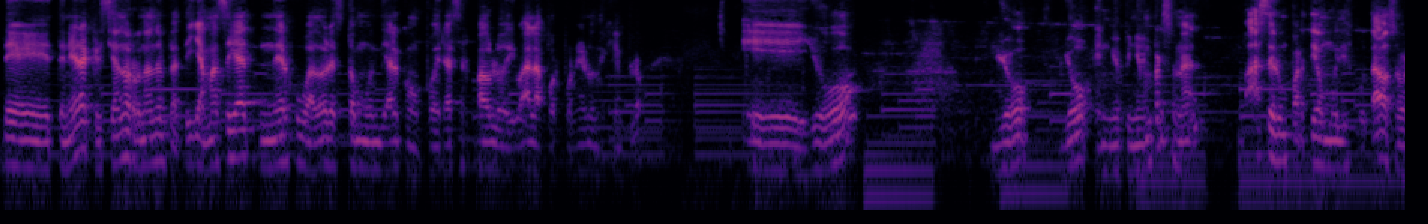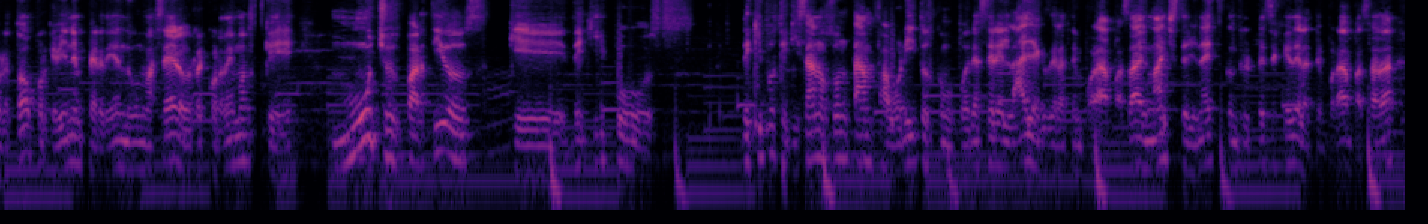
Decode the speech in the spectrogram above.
de tener a Cristiano Ronaldo en platilla, más allá de tener jugadores top mundial como podría ser Pablo Dybala, por poner un ejemplo, eh, yo, yo, yo, en mi opinión personal, va a ser un partido muy disputado, sobre todo porque vienen perdiendo 1 a 0. Recordemos que muchos partidos que de equipos equipos que quizá no son tan favoritos como podría ser el Ajax de la temporada pasada, el Manchester United contra el PSG de la temporada pasada,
